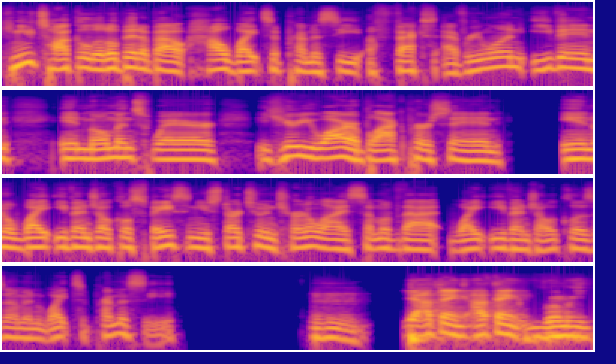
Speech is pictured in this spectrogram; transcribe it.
Can you talk a little bit about how white supremacy affects everyone, even in moments where here you are, a Black person in a white evangelical space, and you start to internalize some of that white evangelicalism and white supremacy? Mhm. Yeah, I think I think when we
